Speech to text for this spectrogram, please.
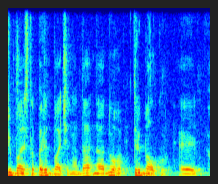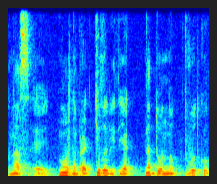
рибальства передбачено да, на одного рибалку Е, у нас е, можна брати тіловід як надонну водку,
